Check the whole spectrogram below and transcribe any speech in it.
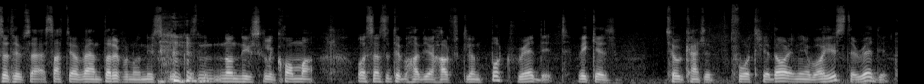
så typ så här, satt jag och väntade på något nytt, skulle, något nytt skulle komma. Och sen så typ hade jag halvt glömt bort Reddit, vilket tog kanske två, tre dagar innan jag bara, just det, Reddit.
